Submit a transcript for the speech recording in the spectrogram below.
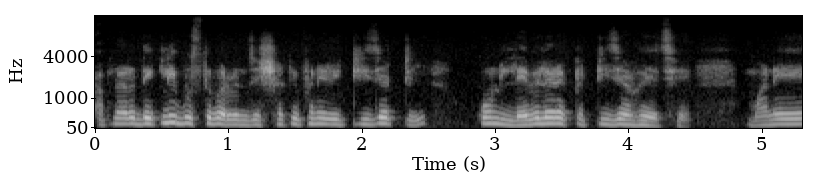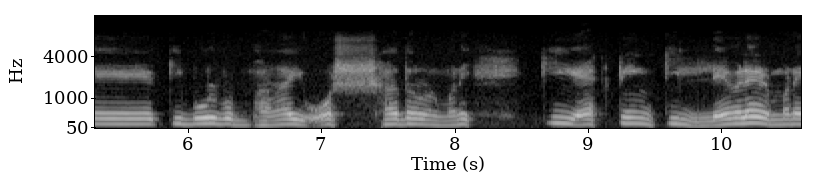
আপনারা দেখলেই বুঝতে পারবেন যে শাকিব খানের এই টিজারটি কোন লেভেলের একটা টিজার হয়েছে। মানে কি বলব ভাই, অসাধারণ। মানে কি অ্যাক্টিং কি লেভেলের মানে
